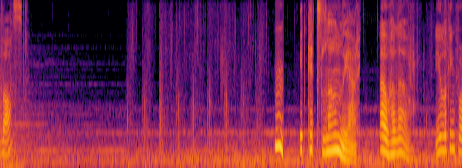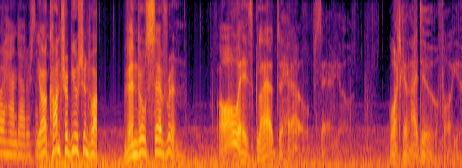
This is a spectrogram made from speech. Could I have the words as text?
You lost? Hmm. It gets lonely out here. Oh, hello. You looking for a handout or something? Your contribution to our... Vendil Severin. Always glad to help, Serio. What can I do for you?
